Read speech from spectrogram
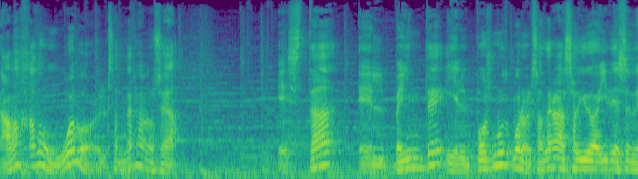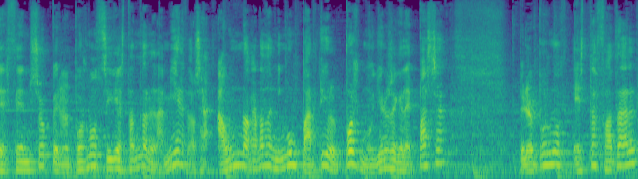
ha bajado un huevo el Sunderland, o sea está el 20 y el Postmouth, bueno, el Sunderland ha salido ahí de ese descenso, pero el Postmouth sigue estando en la mierda, o sea, aún no ha ganado ningún partido el Postmouth, yo no sé qué le pasa, pero el Postmouth está fatal.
